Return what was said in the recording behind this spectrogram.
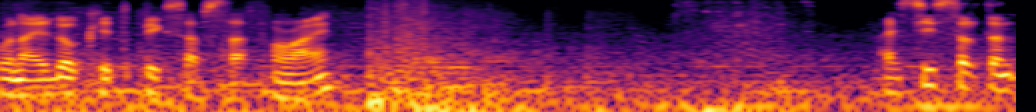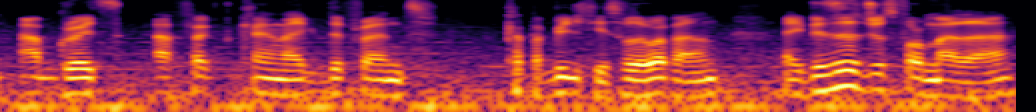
when I look, it picks up stuff, alright? I see certain upgrades affect kind of like different capabilities for the weapon. Like this is just for melee,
